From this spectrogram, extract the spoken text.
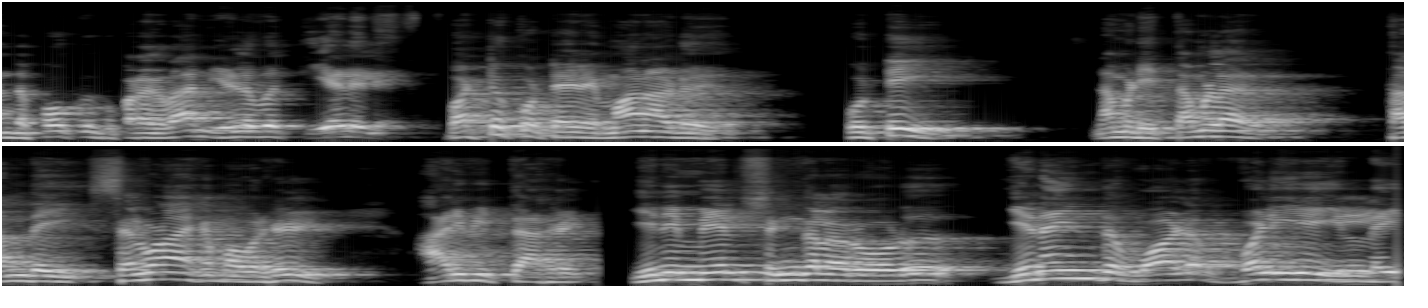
அந்த போக்குக்கு பிறகுதான் எழுபத்தி ஏழிலே வட்டுக்கோட்டையிலே மாநாடு ஒட்டி நம்முடைய தமிழர் தந்தை செல்வநாயகம் அவர்கள் அறிவித்தார்கள். இனிமேல் சிங்களரோடு இணைந்து வாழ வழியே இல்லை.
